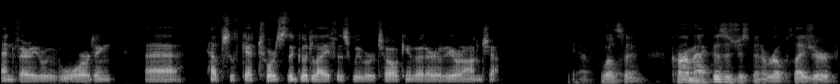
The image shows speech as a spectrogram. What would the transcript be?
and very rewarding. Uh, helps us get towards the good life as we were talking about earlier on, John. Yeah, well said. Cormac, this has just been a real pleasure.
